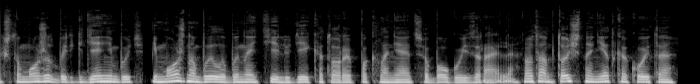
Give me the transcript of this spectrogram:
Так что, может быть, где-нибудь и можно было бы найти людей, которые поклоняются Богу Израиля. Но там точно нет какой-то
